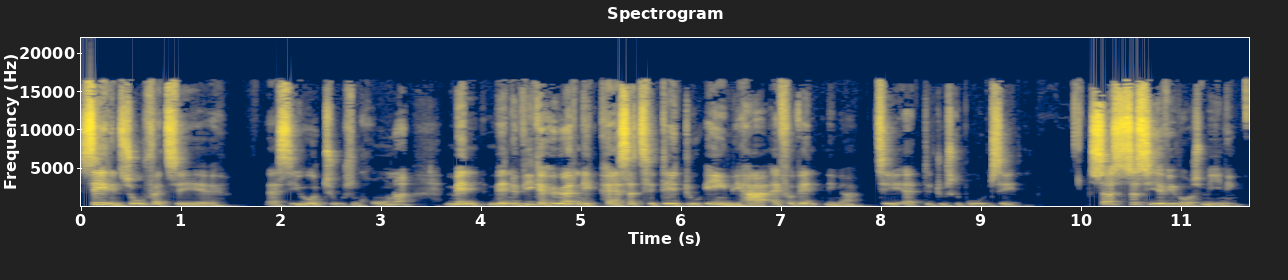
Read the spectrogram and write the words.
set en sofa til, øh, lad os sige, 8.000 kroner, men, men vi kan høre, at den ikke passer til det, du egentlig har af forventninger til, at du skal bruge den til, så, så siger vi vores mening.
